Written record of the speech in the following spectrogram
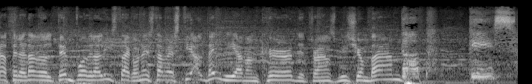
ha acelerado el tempo de la lista con esta bestial Baby Avant Curve de Transmission Band. Top Kiss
